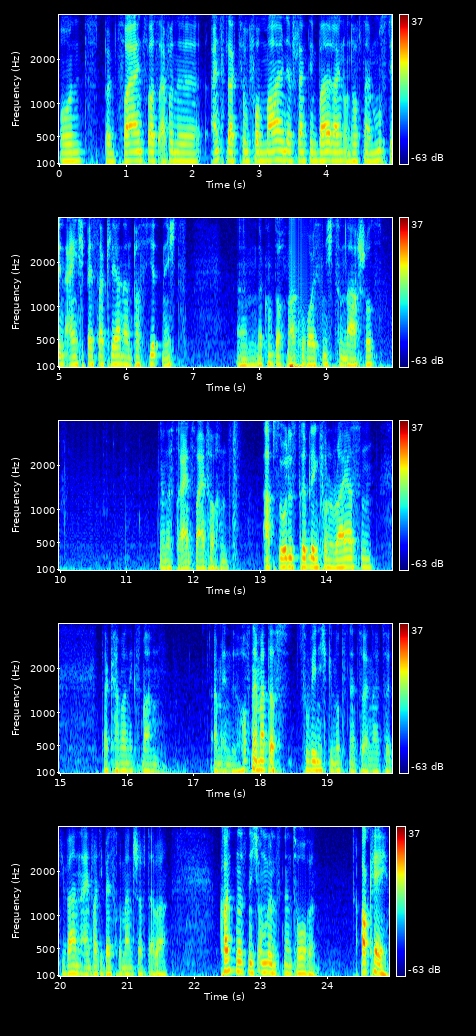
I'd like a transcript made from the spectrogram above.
Und beim 2-1 war es einfach eine Einzelaktion vom Malen, der flankt den Ball rein und Hoffenheim muss den eigentlich besser klären, dann passiert nichts. Ähm, da kommt auch Marco Reus nicht zum Nachschuss. Und das 3-1 war einfach ein absurdes Dribbling von Ryerson. Da kann man nichts machen am Ende. Hoffenheim hat das zu wenig genutzt in der zweiten Halbzeit. Die waren einfach die bessere Mannschaft, aber konnten es nicht ummünzen in Tore. Okay,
